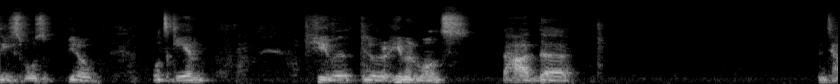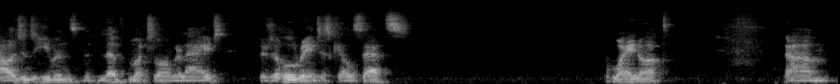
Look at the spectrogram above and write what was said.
these was you know once again human you know they're human once. They had the intelligence of humans they've lived much longer lives. There's a whole range of skill sets. Why not um,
